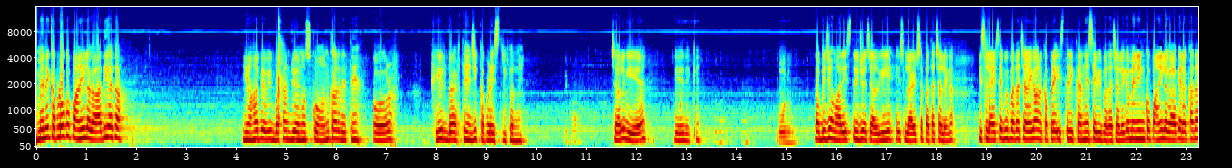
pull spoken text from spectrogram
तो मैंने कपड़ों को पानी लगा दिया था। यहाँ पे अभी बटन जो है ना, उसको ऑन कर देते हैं और फिर बैठते हैं जी कपड़े इस्त्री करने। चल गई है। ये देखें। अभी जी हमारी इस्त्री जो है चल गई है, इस लाइट से पता चलेगा। इस लाइट से भी पता चलेगा और कपड़े इस्त्री करने से भी पता चलेगा। मैंने इनको पानी लगा के रखा था।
